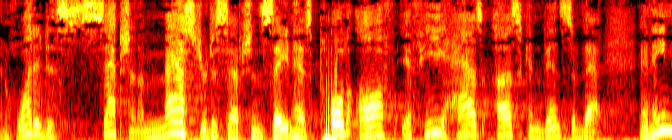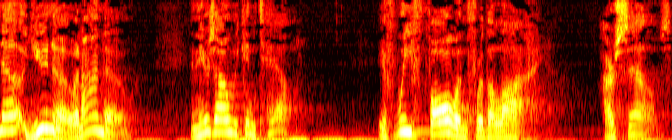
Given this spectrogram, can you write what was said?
And what a deception, a master deception Satan has pulled off if he has us convinced of that. And he know, you know, and I know. And here's how we can tell. If we've fallen for the lie ourselves,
